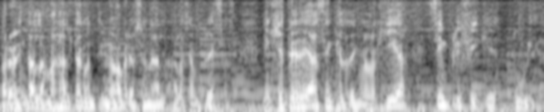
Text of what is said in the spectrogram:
para brindar la más alta continuidad operacional a las empresas. En GTD hacen que la tecnología simplifique tu vida.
